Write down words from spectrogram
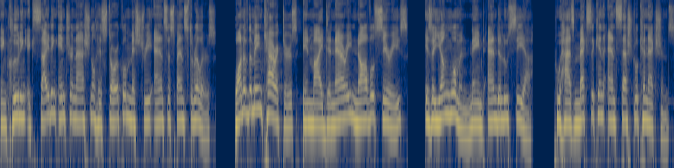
including exciting international historical mystery and suspense thrillers. One of the main characters in my Denari novel series is a young woman named Andalucia who has Mexican ancestral connections.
